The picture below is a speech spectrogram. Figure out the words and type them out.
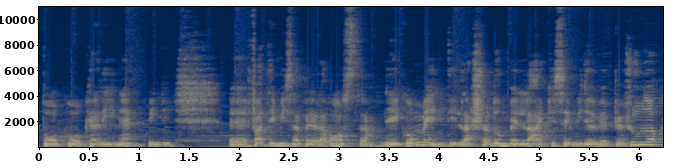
poco carine quindi eh, fatemi sapere la vostra nei commenti lasciate un bel like se il video vi è piaciuto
